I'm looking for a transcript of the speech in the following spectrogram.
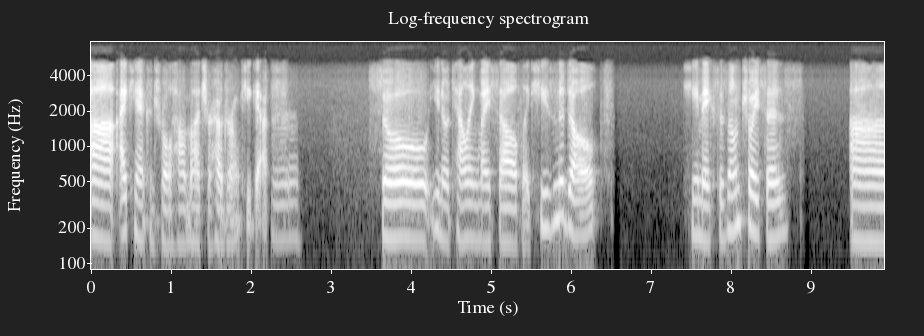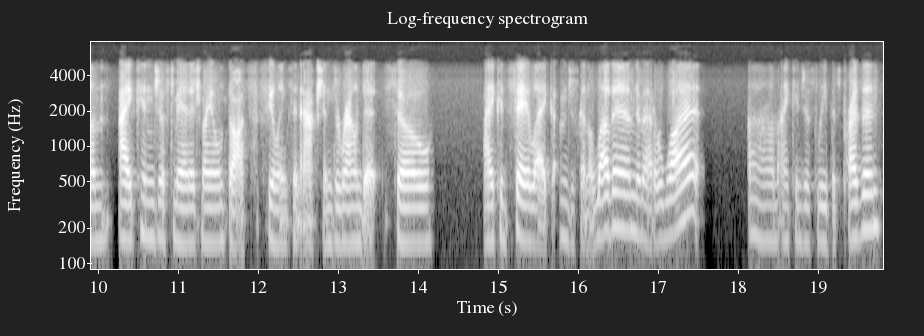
Uh, I can't control how much or how drunk he gets. Mm. So, you know, telling myself like he's an adult, he makes his own choices. Um, I can just manage my own thoughts, feelings, and actions around it. So I could say like I'm just going to love him no matter what. Um, I can just leave his presence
